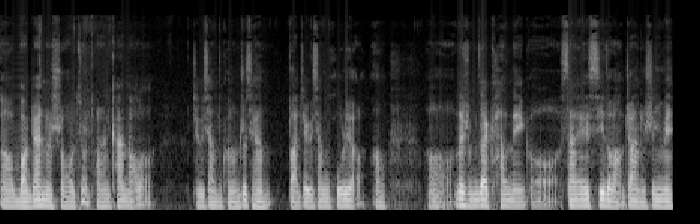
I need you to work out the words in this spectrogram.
呃网站的时候，就突然看到了这个项目，可能之前把这个项目忽略了啊。呃，为什么在看那个三 AC 的网站呢？是因为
